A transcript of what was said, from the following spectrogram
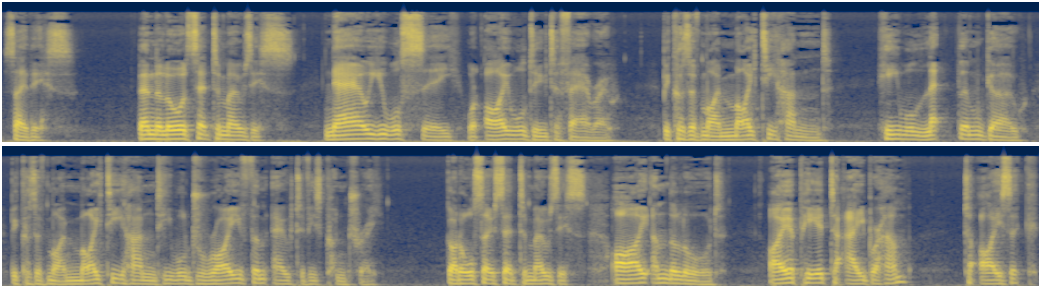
say this Then the Lord said to Moses, Now you will see what I will do to Pharaoh. Because of my mighty hand, he will let them go. Because of my mighty hand, he will drive them out of his country. God also said to Moses, I am the Lord. I appeared to Abraham, to Isaac,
